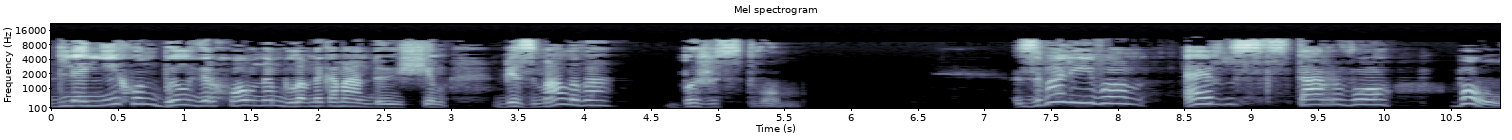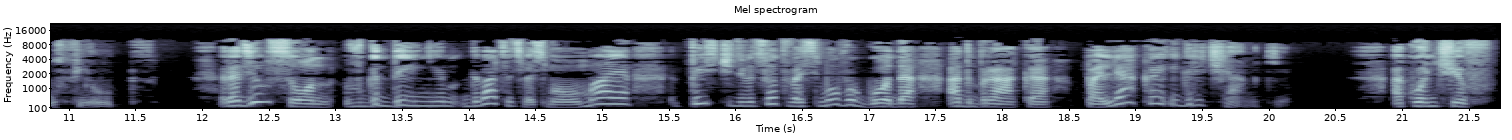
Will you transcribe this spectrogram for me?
для них он был верховным главнокомандующим, без малого божеством. Звали его Эрнст Старво Боулфилд. Родился он в Гдыне 28 мая 1908 года от брака поляка и гречанки. Окончив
